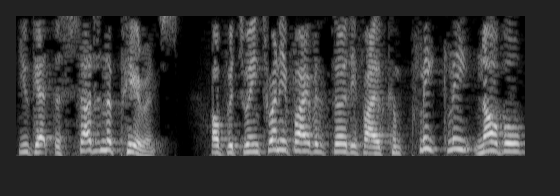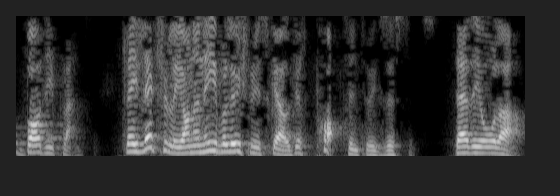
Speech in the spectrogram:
you get the sudden appearance of between 25 and 35 completely novel body plans. They literally, on an evolutionary scale, just popped into existence. There they all are,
